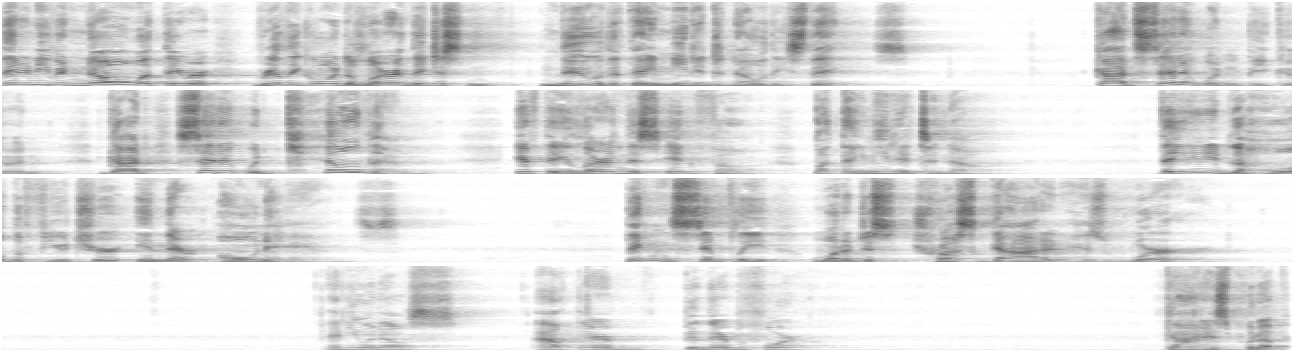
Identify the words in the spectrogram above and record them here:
They didn't even know what they were really going to learn. They just knew that they needed to know these things. God said it wouldn't be good. God said it would kill them if they learned this info, but they needed to know. They needed to hold the future in their own hands. They didn't simply want to just trust God at His word. Anyone else out there been there before? God has put up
